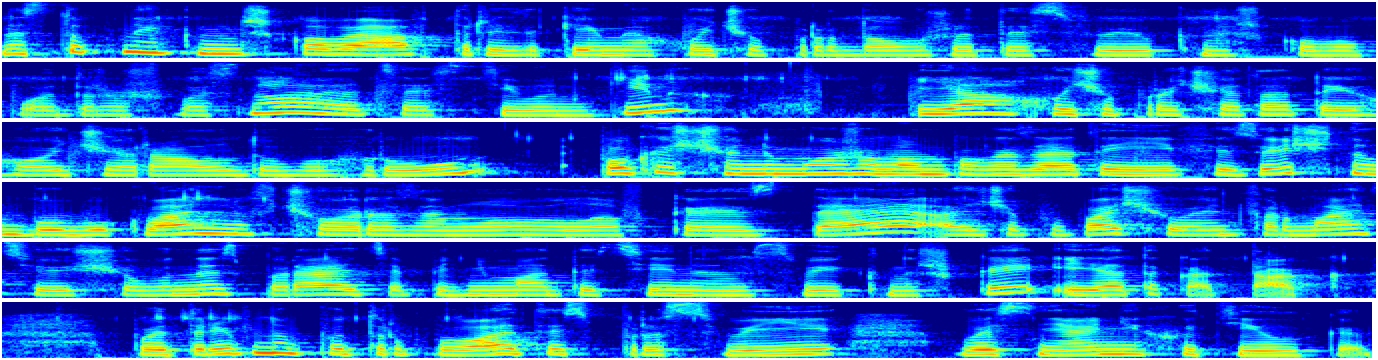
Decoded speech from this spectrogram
Наступний книжковий автор, з яким я хочу продовжити свою книжкову подорож весною, це Стівен Кінг. Я хочу прочитати його Джералдову гру. Поки що не можу вам показати її фізично, бо буквально вчора замовила в КСД, адже побачила інформацію, що вони збираються піднімати ціни на свої книжки, і я така так, потрібно потурбуватись про свої весняні хотілки.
